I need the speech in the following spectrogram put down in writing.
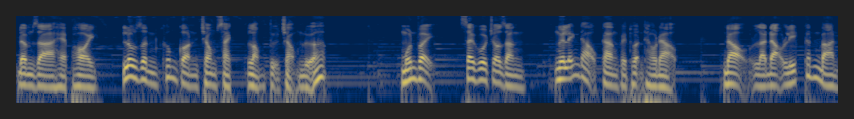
đâm ra hẹp hòi, lâu dần không còn trong sạch lòng tự trọng nữa. Muốn vậy, Saigo cho rằng người lãnh đạo càng phải thuận theo đạo, Đạo là đạo lý căn bản,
